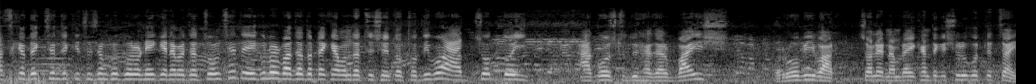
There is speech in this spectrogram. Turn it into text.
আজকে দেখছেন যে কিছু সংখ্যক গরু নিয়ে কেনাবেচা চলছে। তো এগুলোর বাজার দরটা কেমন যাচ্ছে সেই তথ্য দিব। আজ চোদ্দই আগস্ট দুই হাজার বাইশ রবিবার। চলেন আমরা এখান থেকে শুরু করতে চাই।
